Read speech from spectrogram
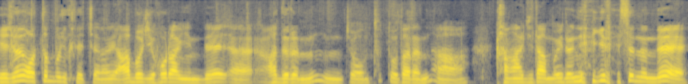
예전에 어떤 분이 그랬잖아요. 아버지 호랑이인데 아, 아들은 좀 또 다른 아, 강아지다 뭐 이런 얘기를 했었는데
